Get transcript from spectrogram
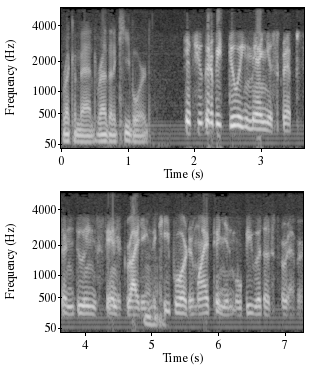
recommend rather than a keyboard? If you're going to be doing manuscripts and doing standard writing, the Mhm. keyboard, in my opinion, will be with us forever.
